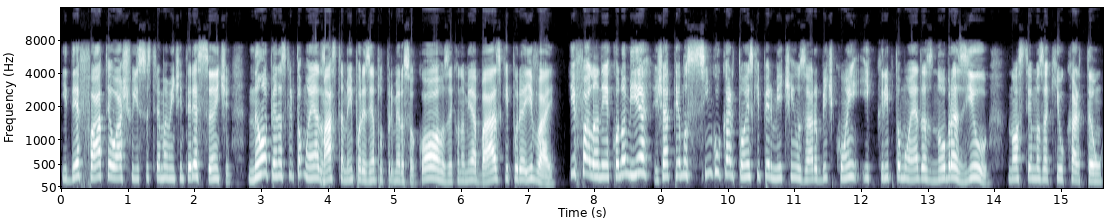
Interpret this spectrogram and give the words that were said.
E de fato eu acho isso extremamente interessante. Não apenas criptomoedas, mas também, por exemplo, primeiros socorros, economia básica e por aí vai. E falando em economia, já temos cinco cartões que permitem usar o Bitcoin e criptomoedas no Brasil. Nós temos aqui o cartão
